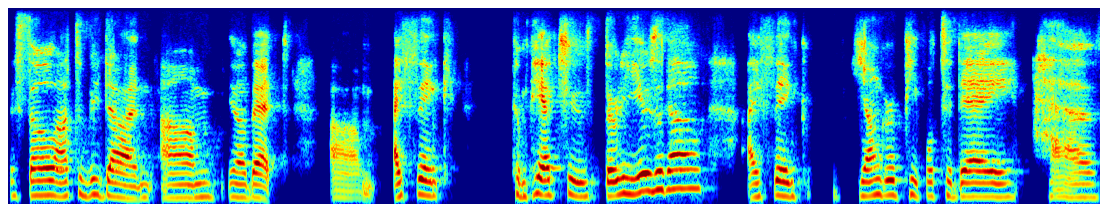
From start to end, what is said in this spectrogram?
There's still a lot to be done. Um, you know, that um, I think compared to 30 years ago, I think younger people today have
